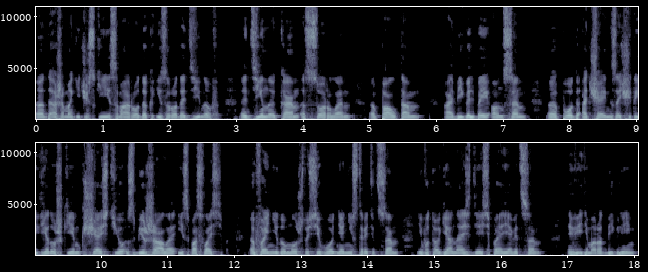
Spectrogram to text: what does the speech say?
Даже магический самородок из рода Динов, Дин К. Сорла, пал там, а Бигельбей Онсен Э, под отчаянной защитой дедушки, к счастью, сбежала и спаслась. Фэй не думал, что сегодня они встретятся, и в итоге она здесь появится. Видимо, род Бигли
